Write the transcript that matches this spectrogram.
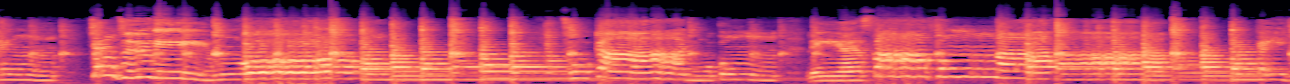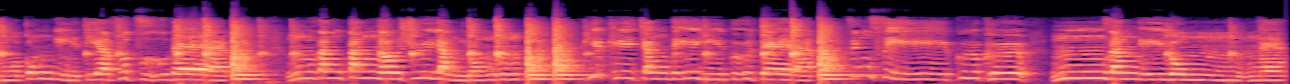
听江州的我，出家入宫连杀了徐阳勇，撇开江的一个的，真是观看五常的勇哎。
